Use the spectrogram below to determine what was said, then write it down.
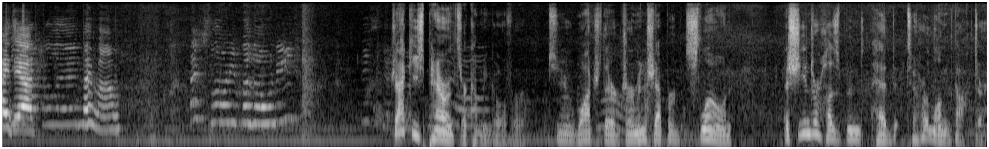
Hi, Dad. Hi, Mom. Hi, Sloanie Baloney. Jackie's parents are coming over to watch their German Shepherd, Sloan, as she and her husband head to her lung doctor.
